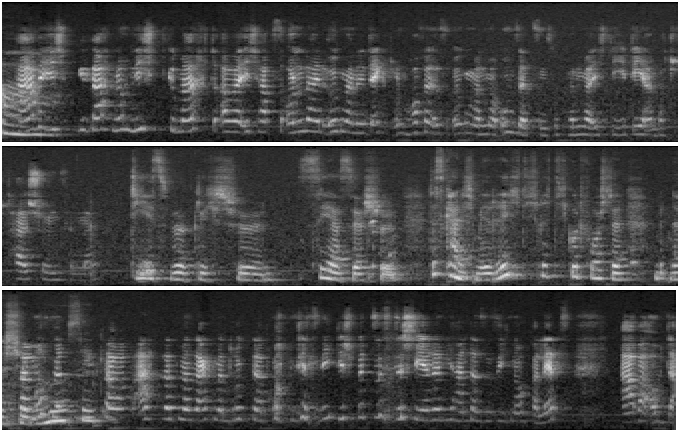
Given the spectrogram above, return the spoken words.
Oh. Habe ich, wie gesagt, noch nicht gemacht, aber ich habe es online irgendwann entdeckt und hoffe, es irgendwann mal umsetzen zu können, weil ich die Idee einfach total schön finde. Die ist wirklich schön. Sehr, sehr schön. Das kann ich mir richtig, richtig gut vorstellen. Mit einer schönen Musik. darauf achten, dass man sagt, man drückt der Braut jetzt nicht spitzeste Schere in die Hand, dass sie sich noch verletzt. Aber auch da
